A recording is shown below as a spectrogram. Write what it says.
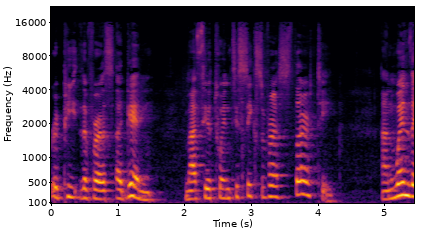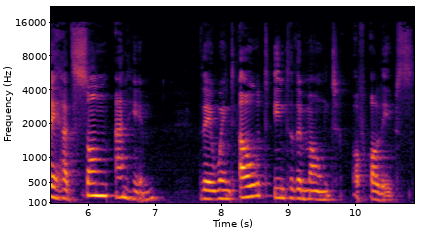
repeat the verse again Matthew 26, verse 30. And when they had sung an hymn, they went out into the Mount of Olives.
